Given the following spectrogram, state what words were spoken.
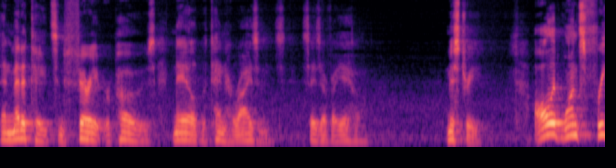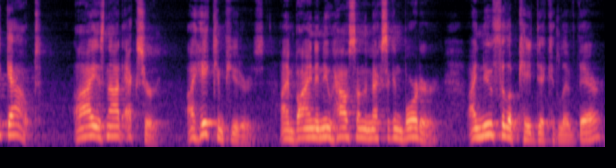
then meditates in ferrate repose, nailed with ten horizons. Cesar Vallejo. Mystery. All at once freak out. I is not Xer. I hate computers. I'm buying a new house on the Mexican border. I knew Philip K. Dick had lived there.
